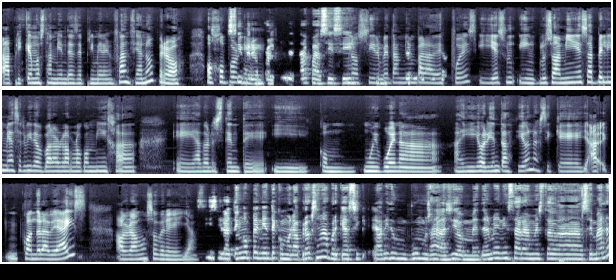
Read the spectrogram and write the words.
apliquemos también desde primera infancia, ¿no? Pero ojo porque sí, pero en cualquier etapa, sí, sí. nos sirve también para después y es incluso a mí esa peli me ha servido para hablarlo con mi hija eh, adolescente y con muy buena ahí, orientación, así que cuando la veáis hablamos sobre ella. Sí, sí, la tengo pendiente como la próxima porque ha habido un boom, o sea, ha sido meterme en Instagram esta semana,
